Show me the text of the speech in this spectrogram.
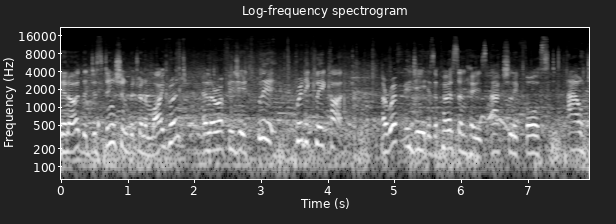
you know the distinction between a migrant and a refugee is pretty clear cut. A refugee is a person who is actually forced out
